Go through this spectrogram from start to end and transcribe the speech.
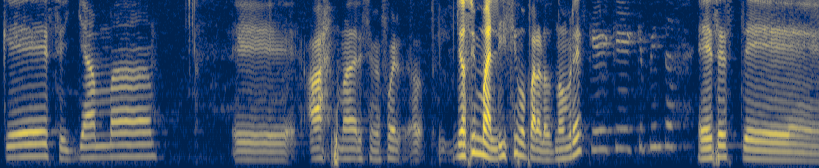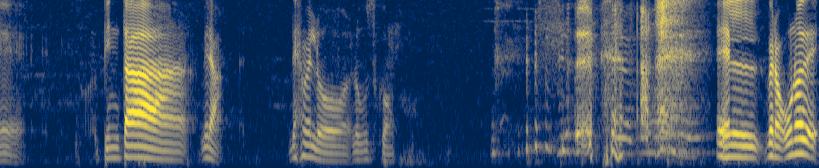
que se llama... eh, ah, madre, se me fue. Yo soy malísimo para los nombres. ¿Qué, qué, qué pinta? Es este... Pinta... Mira, déjame lo, lo busco. El, bueno, uno de,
